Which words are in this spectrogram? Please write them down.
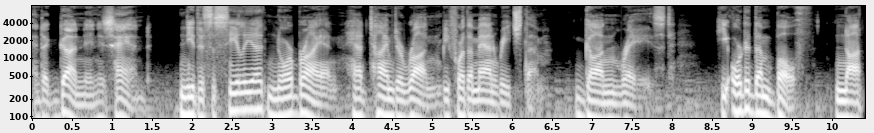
and a gun in his hand. Neither Cecilia nor Brian had time to run before the man reached them, gun raised. He ordered them both not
